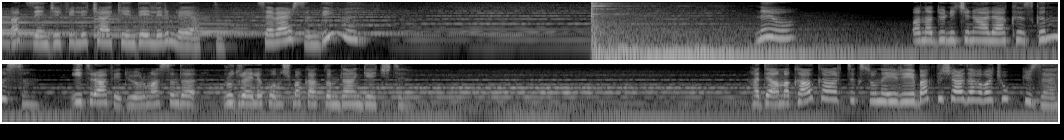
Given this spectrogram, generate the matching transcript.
Bak zencefilli çay kendi ellerimle yaptım. Seversin değil mi? Bana dün için hala kızgın mısın? İtiraf ediyorum aslında Rudra ile konuşmak aklımdan geçti. Hadi ama kalk artık Suneri. Bak dışarıda hava çok güzel.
